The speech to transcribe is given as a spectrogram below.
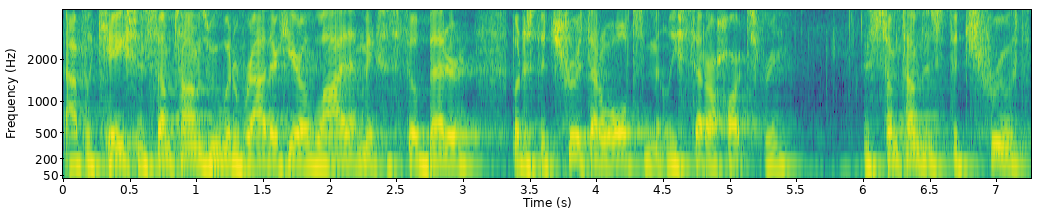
Application sometimes we would rather hear a lie that makes us feel better, but it's the truth that will ultimately set our hearts free. And sometimes it's the truth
